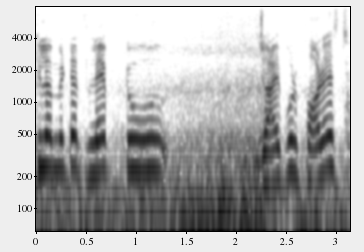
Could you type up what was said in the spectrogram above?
Kilometers left to Jaipur forest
